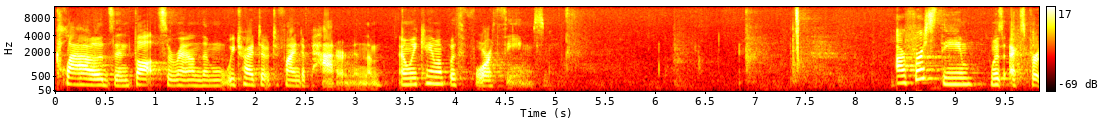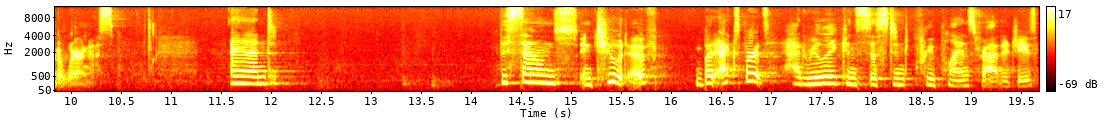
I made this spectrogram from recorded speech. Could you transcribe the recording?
clouds and thoughts around them. We tried to, to find a pattern in them, and we came up with four themes. Our first theme was expert awareness. And this sounds intuitive, but experts had really consistent pre-planned strategies,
